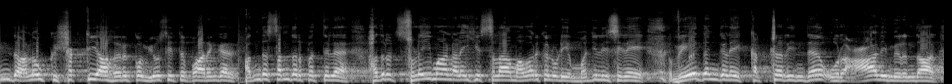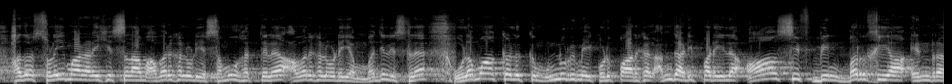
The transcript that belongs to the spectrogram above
எந்த அளவுக்கு சக்தியாக இருக்கும்? யோசித்து பாருங்கள். அந்த சந்தர்ப்பத்தில் ஹதரத் சுலைமான் அலைஹிஸ்லாம் அவர்களுடைய மஜிலி மஜ்லிஸிலே வேதங்களை கற்றறிந்த ஒரு ஆலிம் இருந்தார். ஹதரத் சுலைமான் அலி இஸ்லாம் அவர்களுடைய சமூகத்தில் அவர்களுடைய மஜ்லிஸில் உலமாக்களுக்கு முன்னுரிமை கொடுப்பார்கள். அந்த அடிப்படையில் ஆசிஃப் பின் பர்ஹியா என்ற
